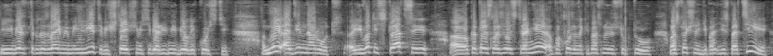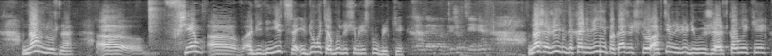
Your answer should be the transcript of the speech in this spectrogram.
и между так называемыми элитами, считающими себя людьми белой кости. Мы один народ. И в этой ситуации, э, которая сложилась в стране, похожа на крепостную структуру восточной деспотии, нам нужно э, всем э, объединиться и думать о будущем республики. Елена Дарьевна, ближе к теме. Наша жизнь дыхание времени показывает, что активные люди уезжают в Калмыкии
